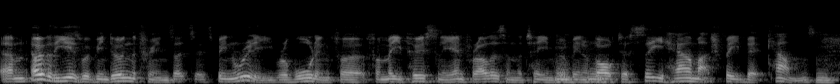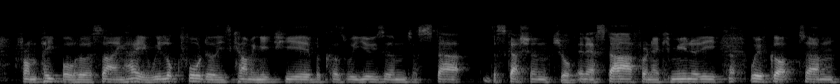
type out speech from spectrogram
um, over the years we've been doing the trends, it's, it's been really rewarding for, for me personally and for others in the team who have been mm, mm. involved to see how much feedback comes mm. from people who are saying, hey, we look forward to these coming each year because we use them to start discussion sure. in our staff or in our community. Yep. We've got um,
